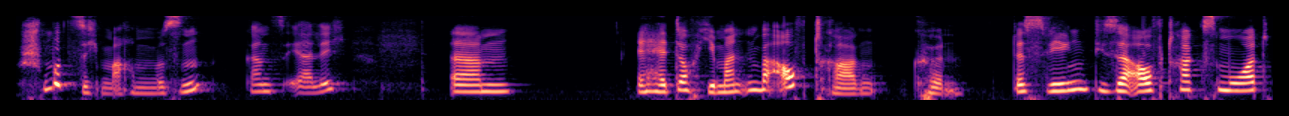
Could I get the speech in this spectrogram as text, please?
schmutzig machen müssen, ganz ehrlich. Ähm, er hätte auch jemanden beauftragen können. Deswegen dieser Auftragsmord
